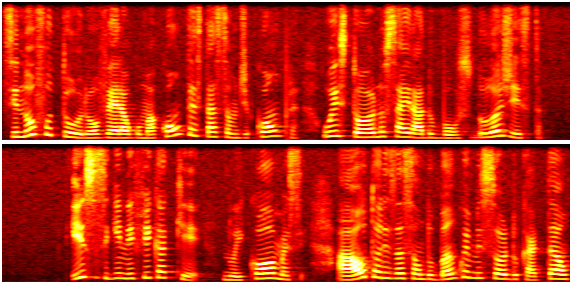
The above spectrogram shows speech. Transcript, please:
se no futuro houver alguma contestação de compra, o estorno sairá do bolso do lojista. Isso significa que, no e-commerce, a autorização do banco emissor do cartão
